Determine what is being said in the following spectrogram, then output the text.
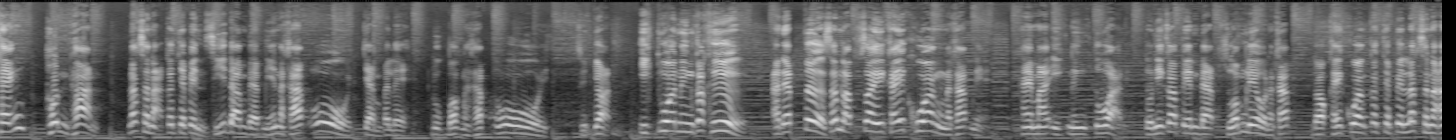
แข็งทนทาน ลักษณะก็จะเป็นสีดำแบบนี้นะครับ โอ้แจ่มไปเลย ลูกบล็อกนะครับ โอ้ยสุดยอด อีกตัวหนึ่งก็คืออะแดปเตอร์สำหรับใส่ไขควงนะครับเนี่ย ให้มาอีกหนึ่งตัว ตัวนี้ก็เป็นแบบสวมเร็วนะครับ ดอกไขควงก็จะเป็นลักษณะ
